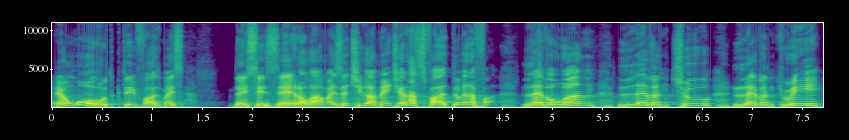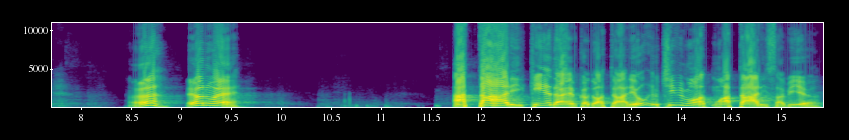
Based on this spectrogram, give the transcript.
é um ou outro que tem fase, mas daí você zera lá. Mas antigamente era as fases. Então era level 1, level 2, level 3. Hã? É ou não é? Atari. Quem é da época do Atari? Eu, eu tive um Atari, sabia?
